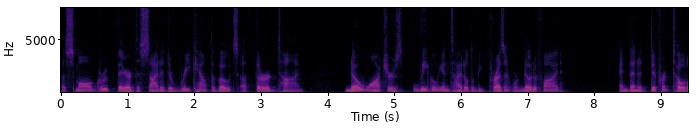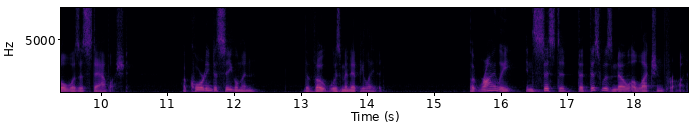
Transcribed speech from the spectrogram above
a small group there decided to recount the votes a third time. No watchers legally entitled to be present were notified, and then a different total was established. According to Siegelman, the vote was manipulated. But Riley insisted that this was no election fraud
